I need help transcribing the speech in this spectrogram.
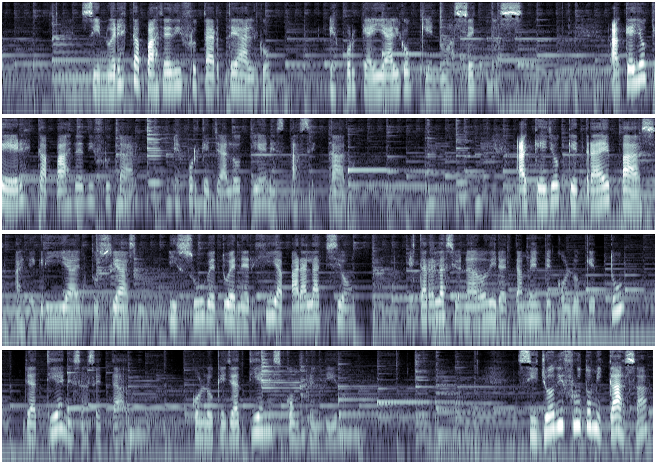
Si no eres capaz de disfrutarte algo, es porque hay algo que no aceptas. Aquello que eres capaz de disfrutar es porque ya lo tienes aceptado aquello que trae paz, alegría, entusiasmo y sube tu energía para la acción, está relacionado directamente con lo que tú ya tienes aceptado, con lo que ya tienes comprendido. Si yo disfruto mi casa,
